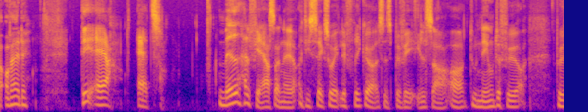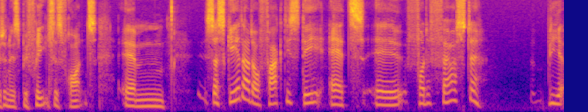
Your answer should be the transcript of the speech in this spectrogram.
og hvad er det? Det er, at med 70'erne og de seksuelle frigørelsesbevægelser, og du nævnte før bøssernes befrielsesfront, øhm, så sker der dog faktisk det, at øh, for det første bliver,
